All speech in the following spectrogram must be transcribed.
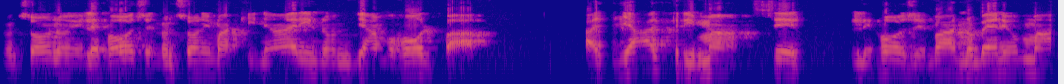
non sono le cose, non sono i macchinari, non diamo colpa agli altri, ma se le cose vanno bene o male,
